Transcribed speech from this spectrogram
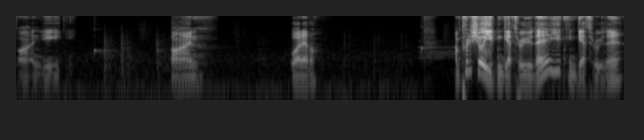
Fine, ye. Fine. Whatever. I'm pretty sure you can get through there. You can get through there.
